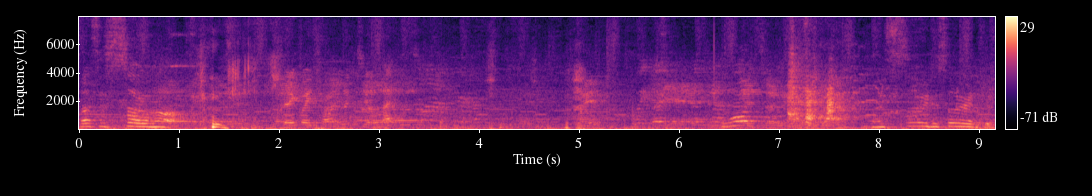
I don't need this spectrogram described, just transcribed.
This is so hard. Jake, wait, try and look to your left. I'm so disoriented.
